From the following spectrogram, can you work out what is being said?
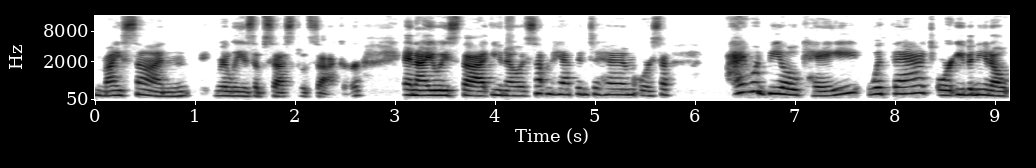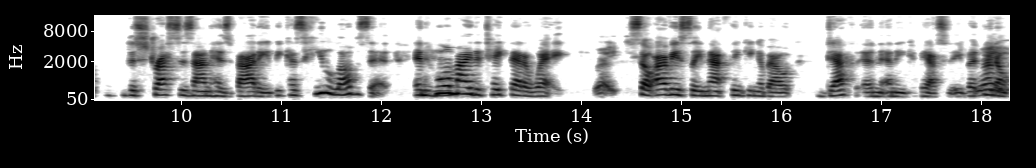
my son really is obsessed with soccer, and I always thought, you know, if something happened to him or so, I would be okay with that, or even you know, the stress is on his body because he loves it, and who Mhm. am I to take that away? Right. So obviously, not thinking about death in any capacity, but you know,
